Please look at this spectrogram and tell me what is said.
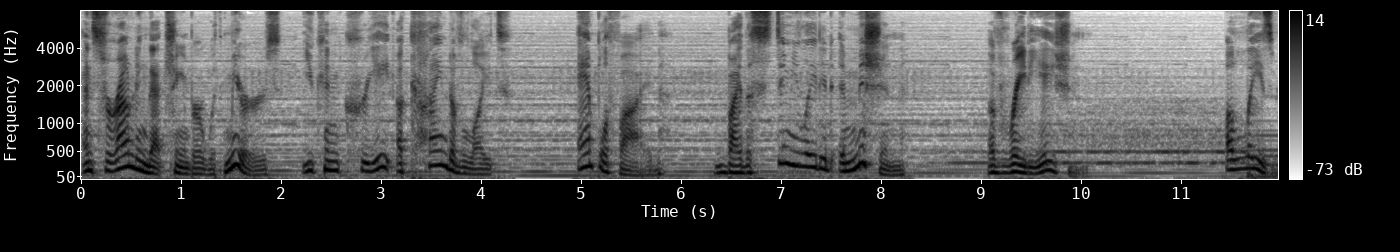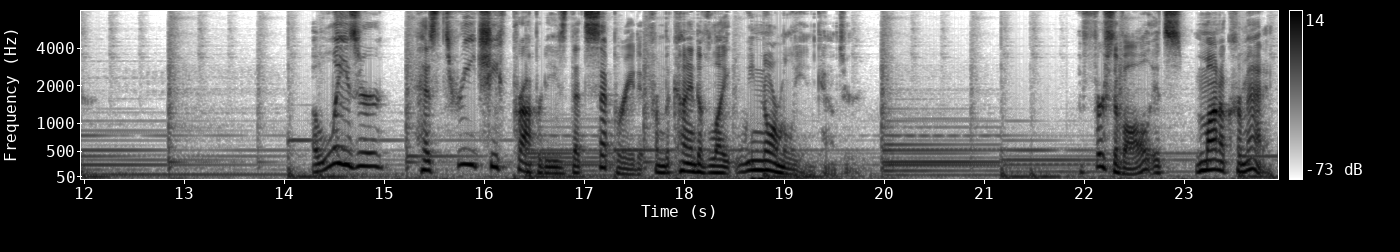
and surrounding that chamber with mirrors, you can create a kind of light amplified by the stimulated emission of radiation. A laser. A laser has three chief properties that separate it from the kind of light we normally encounter. First of all, it's monochromatic,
